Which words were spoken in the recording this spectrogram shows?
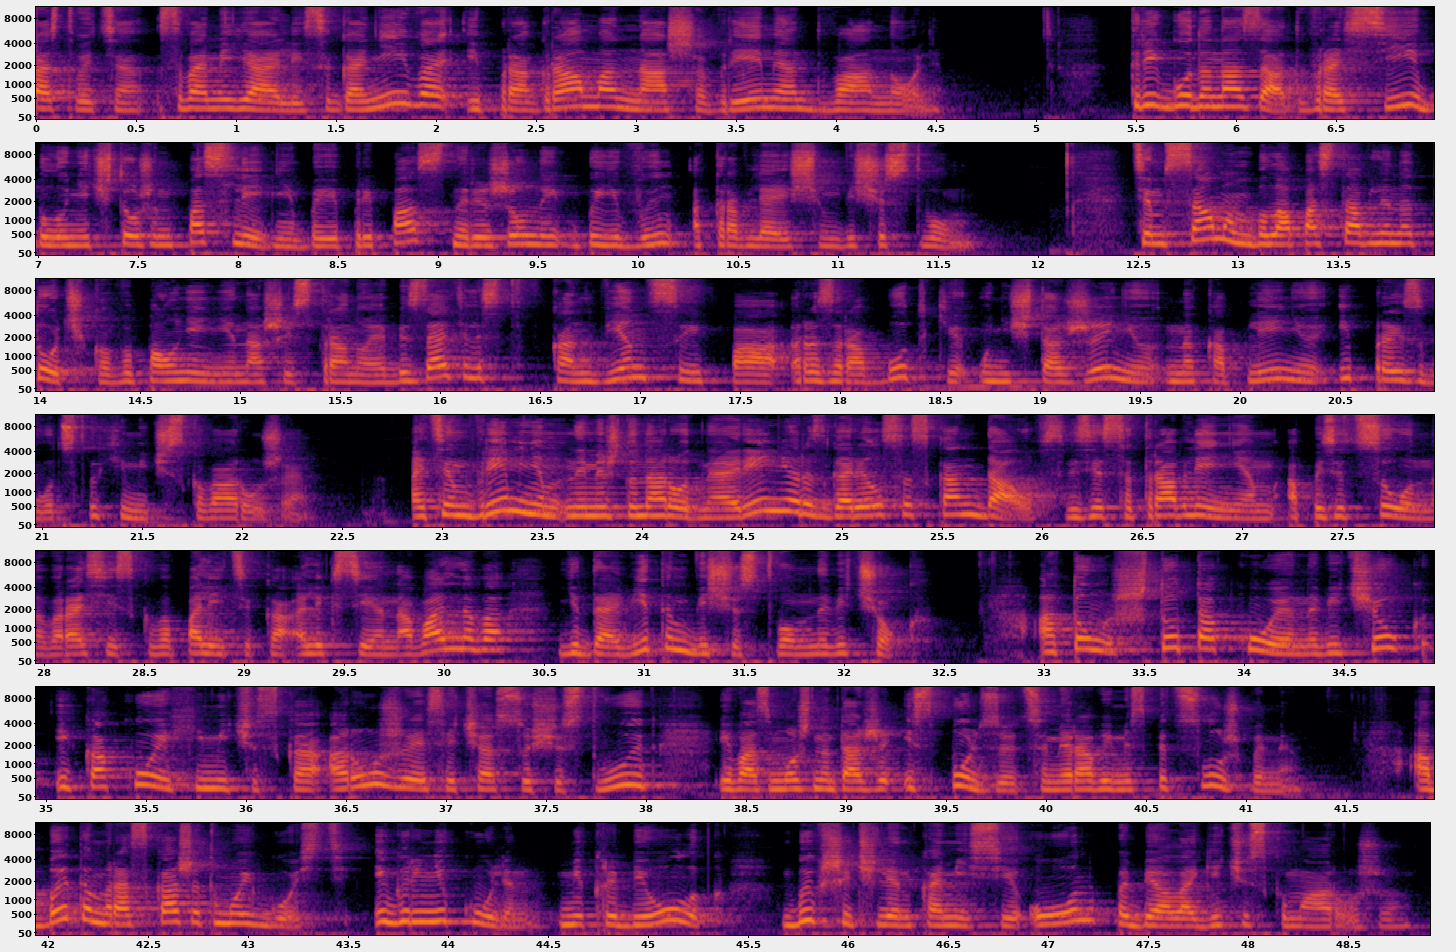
Здравствуйте, с вами я, Алиса Ганиева и программа «Наше время 2.0». Три года назад в России был уничтожен последний боеприпас, снаряженный боевым отравляющим веществом. Тем самым была поставлена точка в выполнении нашей страной обязательств Конвенции по разработке, уничтожению, накоплению и производству химического оружия. А тем временем на международной арене разгорелся скандал в связи с отравлением оппозиционного российского политика Алексея Навального ядовитым веществом «Новичок». О том, что такое «Новичок» и какое химическое оружие сейчас существует и, возможно, даже используется мировыми спецслужбами. Об этом расскажет мой гость Игорь Никулин, микробиолог, бывший член комиссии ООН по биологическому оружию.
